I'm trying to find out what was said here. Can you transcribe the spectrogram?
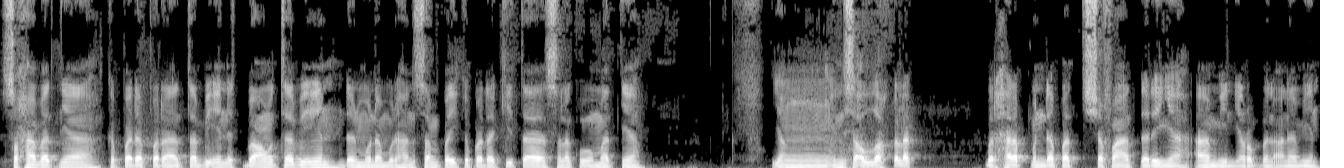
sahabatnya, kepada para tabi'in itba'u tabi'in dan mudah-mudahan sampai kepada kita selaku umatnya yang insya Allah kelak berharap mendapat syafaat darinya. Amin ya rabbal alamin.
